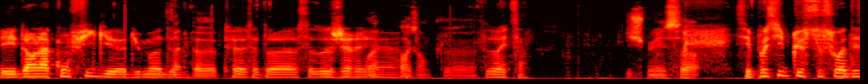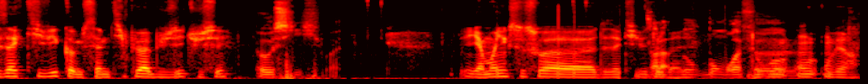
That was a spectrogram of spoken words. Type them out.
Et dans la config euh, du mode, Euh, ça, ça doit, ça doit se gérer. ouais, euh, par exemple, Ça doit être ça. si je mets ça C'est possible que ce soit désactivé comme c'est un petit peu abusé, tu sais. aussi, ouais. Il y a moyen que ce soit désactivé Voilà, de base. donc bon, bref, Donc on, verra.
